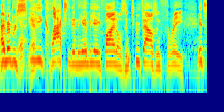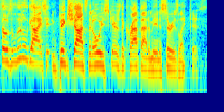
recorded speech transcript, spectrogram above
I remember yeah, Speedy yeah. Claxton in the NBA Finals in 2003. It's those little guys hitting big shots that always scares the crap out of me in a series like this.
